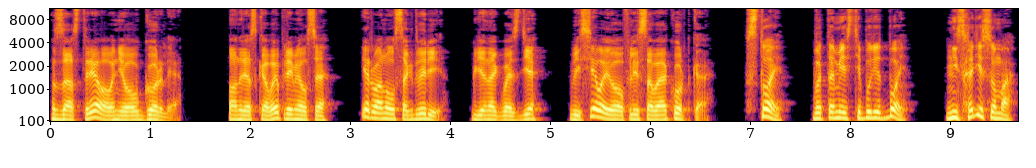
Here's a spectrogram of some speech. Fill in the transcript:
застряло у него в горле. Он резко выпрямился и рванулся к двери, где на гвозде висела его флисовая куртка. «Стой! В этом месте будет бой! Не сходи с ума!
